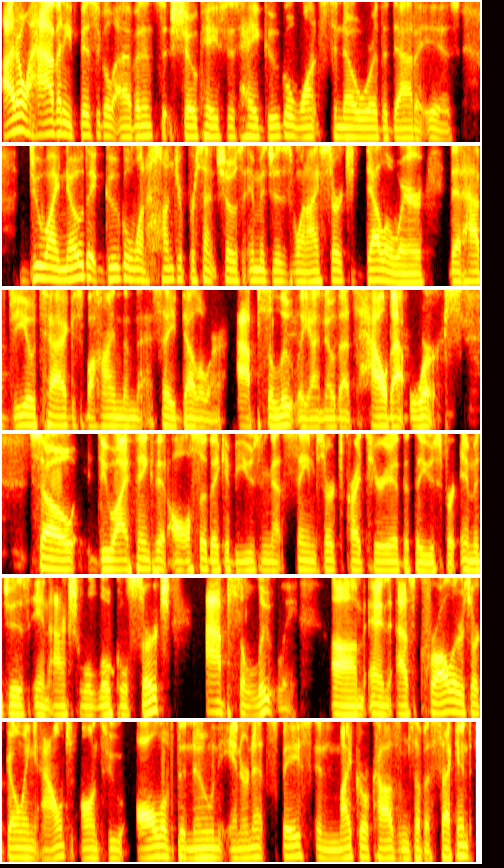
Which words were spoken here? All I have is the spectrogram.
i don't have any physical evidence that showcases hey google wants to know where the data is do i know that google 100% shows images when i search delaware that have geotags behind them that say delaware absolutely i know that's how that works so, do I think that also they could be using that same search criteria that they use for images in actual local search? Absolutely. Um, and as crawlers are going out onto all of the known internet space in microcosms of a second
